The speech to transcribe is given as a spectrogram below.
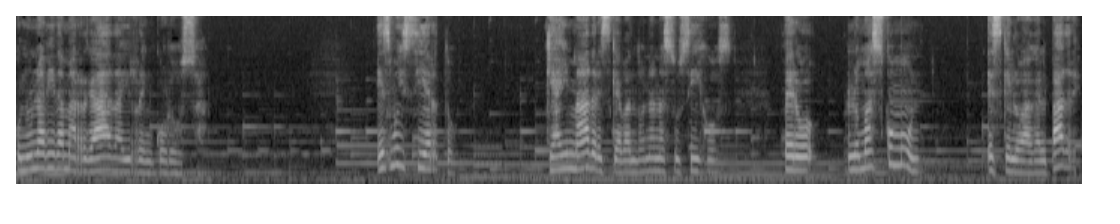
con una vida amargada y rencorosa. Es muy cierto que hay madres que abandonan a sus hijos pero lo más común es que lo haga el Padre,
